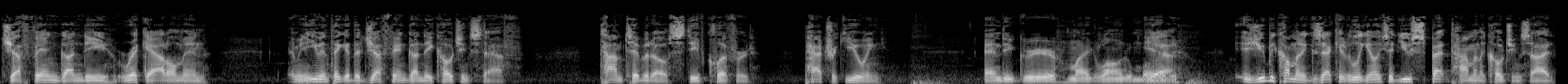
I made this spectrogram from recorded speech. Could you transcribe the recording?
Jeff Van Gundy, Rick Adelman. I mean, even think of the Jeff Van Gundy coaching staff. Tom Thibodeau, Steve Clifford, Patrick Ewing. Andy Greer, Mike Longabardi. Yeah. As you become an executive league, like I said, you spent time on the coaching side.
